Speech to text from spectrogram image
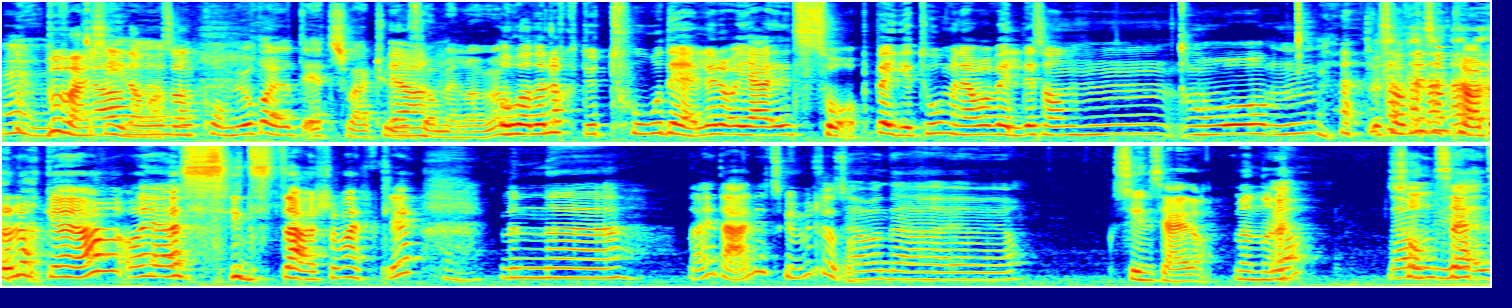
på hver Ja, side av meg. Sånn. Det kommer jo bare et, et svært hue Ja. fram en gang. Og hun hadde lagt ut to deler, og jeg så på begge to, men jeg var veldig sånn mm, åh, mm. Satt liksom klar til å lukke øya, og jeg syns det er så merkelig. Men eh, Nei, det er litt skummelt, altså. Ja, men det er ja. Syns jeg, da. Men eh, ja. Ja, sånn jeg,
